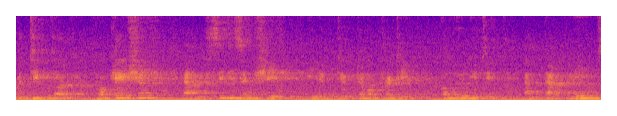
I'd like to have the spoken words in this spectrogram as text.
particular vocation and citizenship in a democratic community and that means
